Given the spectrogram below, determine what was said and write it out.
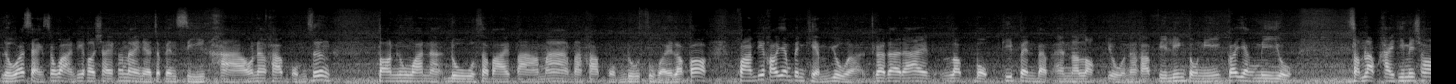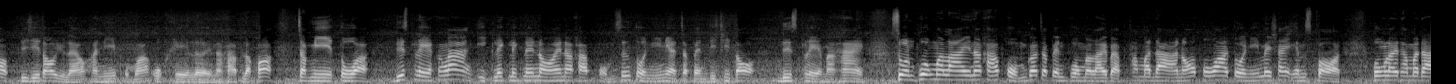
หรือว่าแสงสว่างที่เขาใช้ข้างในเนี่ยจะเป็นสีขาวนะครับ ผมซึ่งตอนกลางวันอะดูสบายตามากนะครับผมดูสวยแล้วก็ความที่เขายังเป็นเข็มอยู่อะก็ได้ได้ระบบที่เป็นแบบแอนาล็อกอยู่นะครับฟีลลิ่งตรงนี้ก็ยังมีอยู่ สำหรับใครที่ไม่ชอบดิจิตอลอยู่แล้ว อันนี้ผมว่าโอเคเลยนะครับ แล้วก็จะมีตัวดิสเพลย์ข้างล่างอีกเล็ก ๆ น้อยๆนะครับผมซึ่งตัวนี้เนี่ยจะเป็นดิจิตอลดิสเพลย์มาให้ ส่วนพวงมาลัยนะครับผมก็จะเป็นพวงมาลัยแบบธรรมดาเนาะเพราะว่าตัวนี้ไม่ใช่ M Sport พวงมาลัยธรรมดา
